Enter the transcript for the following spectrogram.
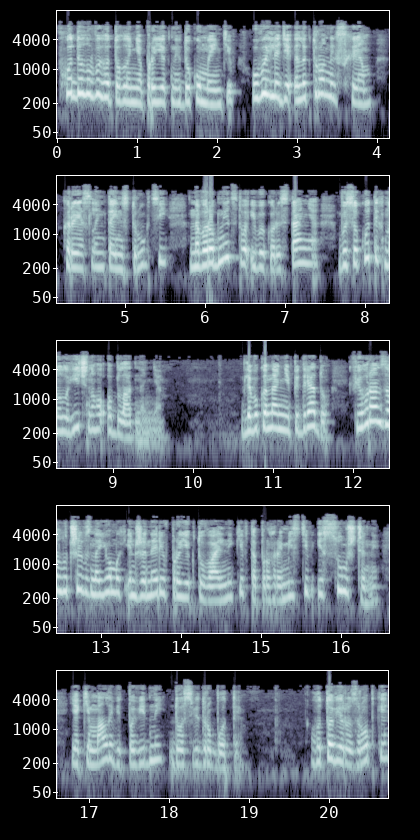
входило виготовлення проєктних документів у вигляді електронних схем, креслень та інструкцій на виробництво і використання високотехнологічного обладнання. Для виконання підряду фігурант залучив знайомих інженерів-проєктувальників та програмістів із Сумщини, які мали відповідний досвід роботи. Готові розробки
